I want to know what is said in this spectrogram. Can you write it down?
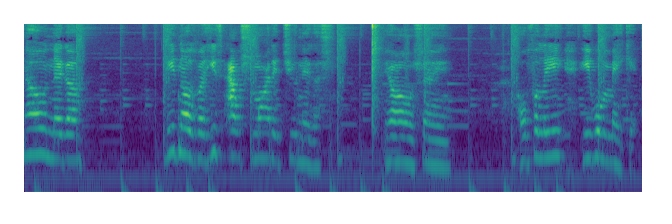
No, nigga. He knows but he's outsmarted you niggas. You know what I'm saying? Hopefully he will make it.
